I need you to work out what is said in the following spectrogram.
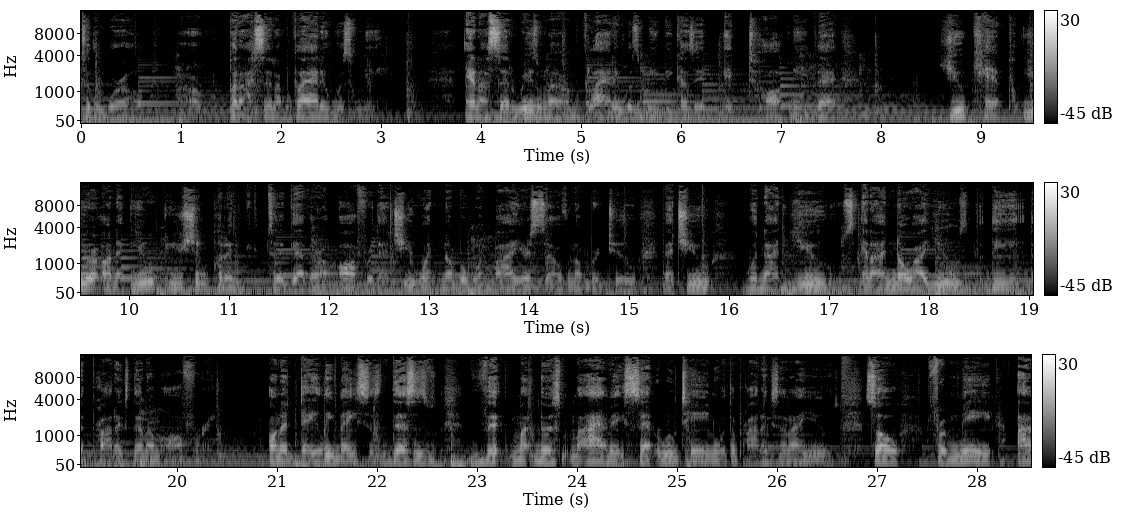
to the world. Um, but I said, I'm glad it was me. And I said, the reason why I'm glad it was me because it, it taught me that you can't you're on a, you you shouldn't put a, together an offer that you went number one by yourself number two that you would not use and i know i use the the products that i'm offering on a daily basis. This is my, this, my, i have a set routine with the products that i use. So for me I,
